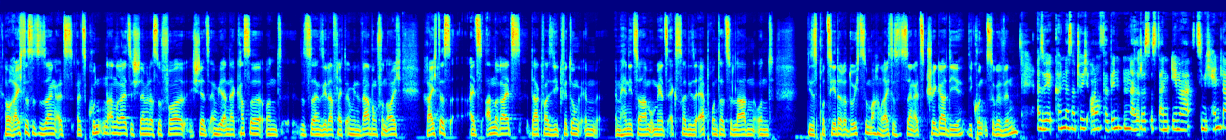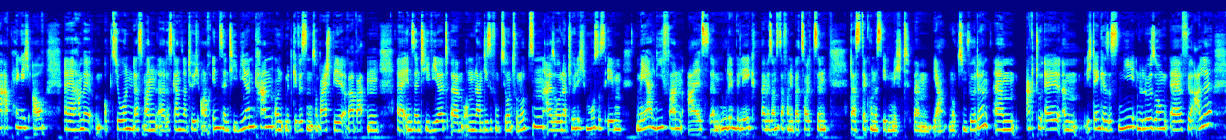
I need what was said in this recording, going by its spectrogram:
Aber reicht das sozusagen als, als Kundenanreiz? Ich stelle mir das so vor, ich stehe jetzt irgendwie an der Kasse und sozusagen sehe da vielleicht irgendwie eine Werbung von euch. Reicht das als Anreiz, da quasi die Quittung im, im Handy zu haben, um mir jetzt extra diese App runterzuladen und dieses Prozedere durchzumachen? Reicht es sozusagen als Trigger, die, die Kunden zu gewinnen? Also wir können das natürlich auch noch verbinden. Also das ist dann immer ziemlich händlerabhängig auch. Äh, haben wir Optionen, dass man äh, das Ganze natürlich auch noch incentivieren kann und mit gewissen zum Beispiel Rabatten äh, incentiviert, ähm, um dann diese Funktion zu nutzen. Also natürlich muss es eben mehr liefern als ähm, nur den Beleg, weil wir sonst davon überzeugt sind, dass der Kunde es eben nicht ähm, ja, nutzen würde. Ähm, aktuell, ähm, ich denke, es ist nie eine Lösung äh, für alle,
